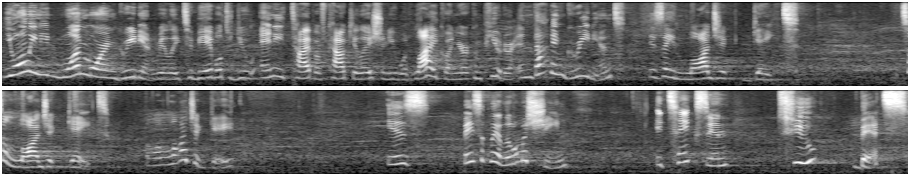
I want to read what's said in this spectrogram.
you only need one more ingredient really to be able to do any type of calculation you would like on your computer, and that ingredient is a logic gate. It's a logic gate. Well, a logic gate is basically a little machine. It takes in two bits,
